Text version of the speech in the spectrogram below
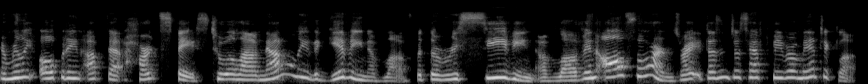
And really opening up that heart space to allow not only the giving of love, but the receiving of love in all forms, right? It doesn't just have to be romantic love.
